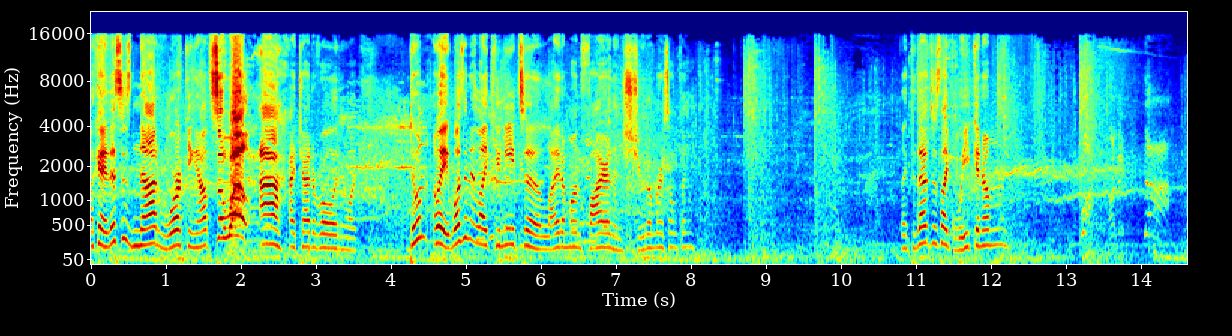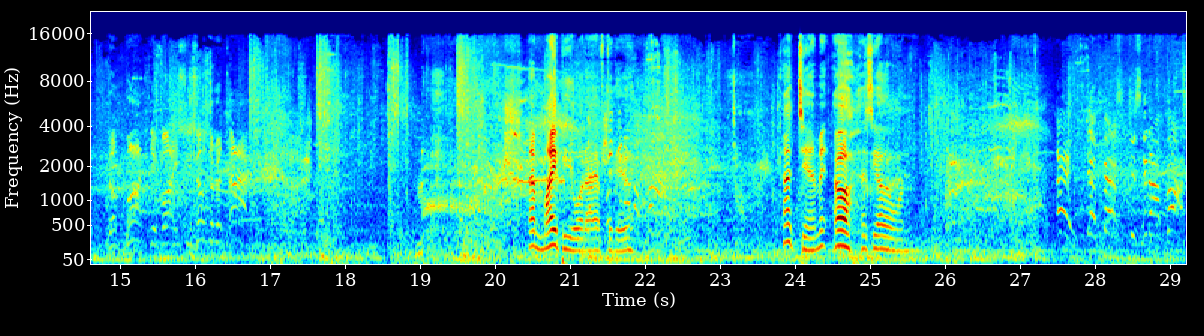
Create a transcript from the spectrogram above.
Okay, this is not working out so well! Ah, I tried to roll it and work. Don't- wait, wasn't it like you need to light them on fire and then shoot them or something? Like, did that just like weaken them? On it. Ah! The bot device is under attack. That might be what I have to do. God damn it. Oh, there's the other one. Hey, that best just hit our bot!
